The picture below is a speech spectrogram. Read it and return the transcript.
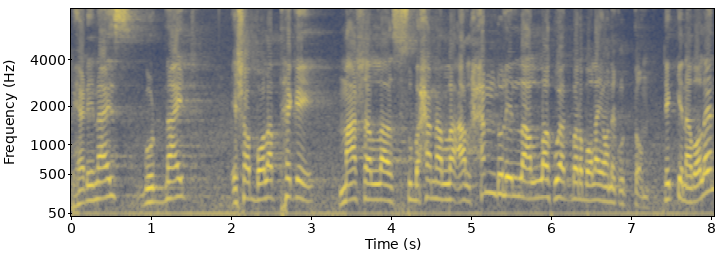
very nice good night এসব বলার থেকে মাশাল্লাহ সুবাহান আল্লাহ আলহামদুলিল্লাহ, আল্লাহু একবার বলাই অনেক উত্তম, ঠিক কিনা বলেন?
